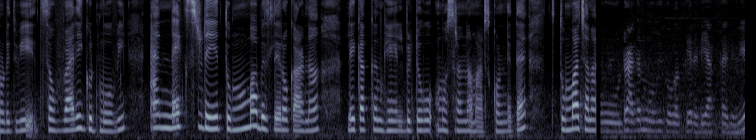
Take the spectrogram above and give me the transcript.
ನೋಡಿದ್ವಿ. It's a very good movie and next day ತುಂಬ ಬಿಸಿಲಿರೋ ಕಾರಣ ಲೇಖಕ್ಕನಿಗೆ ಹೇಳಿಬಿಟ್ಟು ಮೊಸರನ್ನ ಮಾಡಿಸ್ಕೊಂಡಿದ್ದೆ. ತುಂಬ ಚೆನ್ನಾಗಿ ಡ್ರ್ಯಾಗನ್ ಮೂವಿಗೆ ಹೋಗೋಕ್ಕೆ ರೆಡಿ ಆಗ್ತಾ ಇದ್ದೀವಿ.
